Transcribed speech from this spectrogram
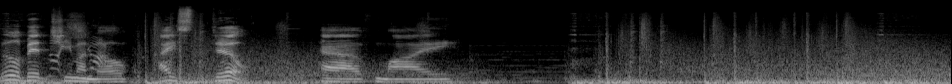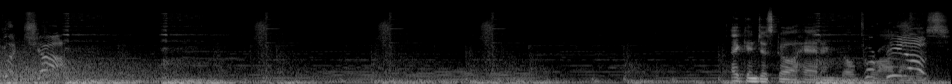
Little bit nice Shimano. I still have my Good job. I can just go ahead and go Torpedoes!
